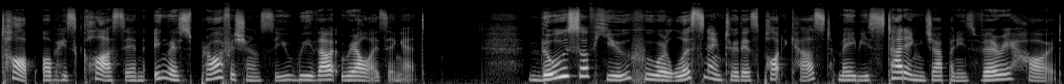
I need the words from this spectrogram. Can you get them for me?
top of his class in English proficiency without realizing it. Those of you who are listening to this podcast may be studying Japanese very hard.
